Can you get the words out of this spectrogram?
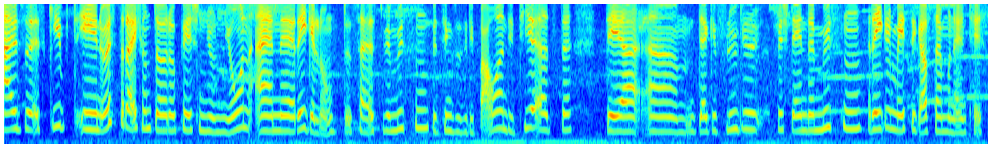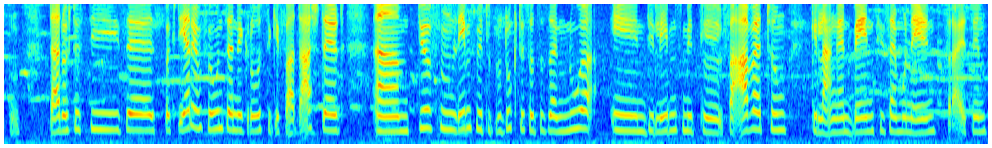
Also es gibt in Österreich und der Europäischen Union eine Regelung. Das heißt, wir müssen, beziehungsweise die Bauern, die Tierärzte der, ähm, der Geflügelbestände müssen regelmäßig auf Salmonellen testen. Dadurch, dass dieses Bakterium für uns eine große Gefahr darstellt, ähm, dürfen Lebensmittelprodukte sozusagen nur in die Lebensmittelverarbeitung gelangen, wenn sie salmonellenfrei sind.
